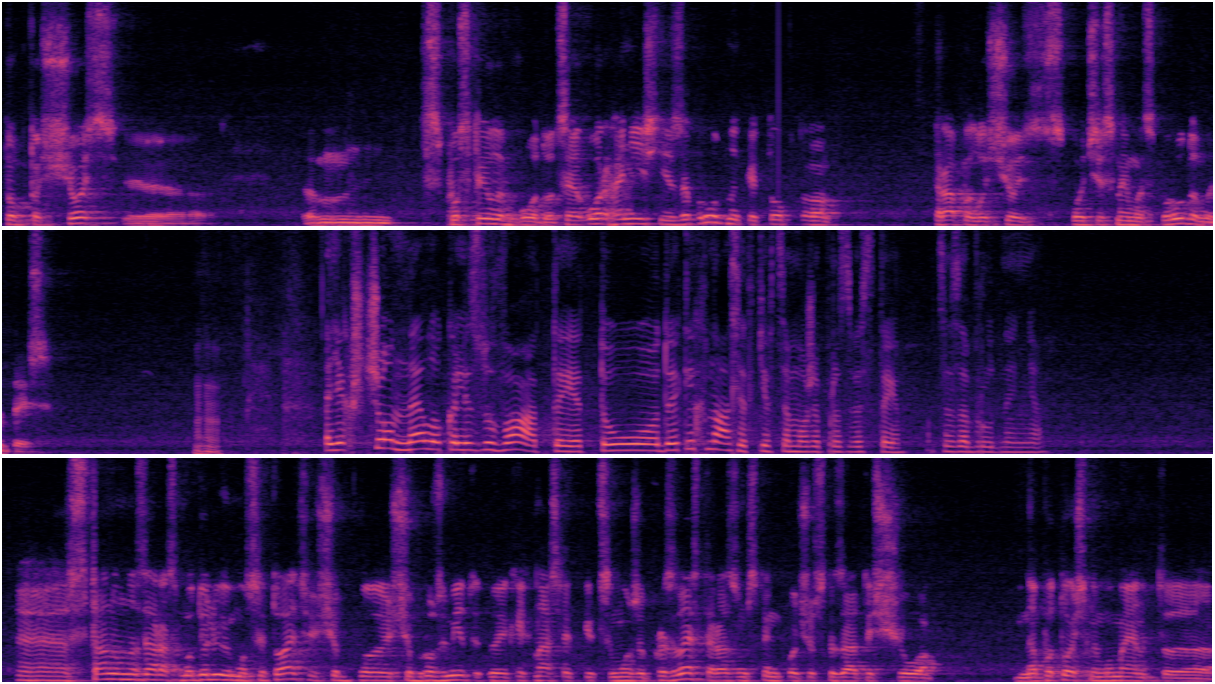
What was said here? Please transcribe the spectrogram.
тобто щось е, ем, спустили в воду. Це органічні забрудники, тобто трапилось щось з очисними спорудами десь. А якщо не локалізувати, то до яких наслідків це може призвести? Це забруднення? Е, Станом на зараз моделюємо ситуацію, щоб, е, щоб розуміти, до яких наслідків це може призвести. Разом з тим хочу сказати, що на поточний момент е,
